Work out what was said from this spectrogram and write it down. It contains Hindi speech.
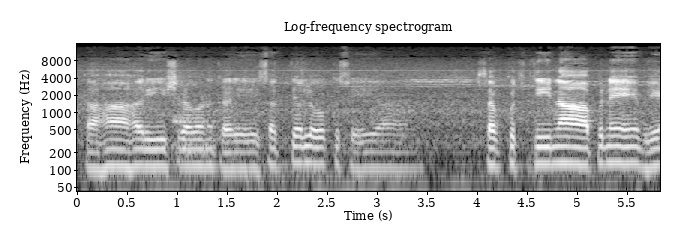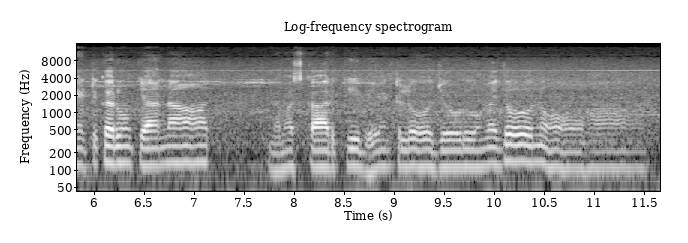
कहाँ हरि श्रवण करे सत्यलोक से आए सब कुछ दीना अपने भेंट करूँ क्या नाथ? नमस्कार की भेंट लो जोड़ू मैं दोनों हाथ।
